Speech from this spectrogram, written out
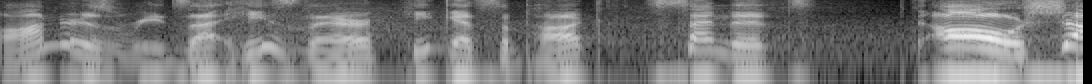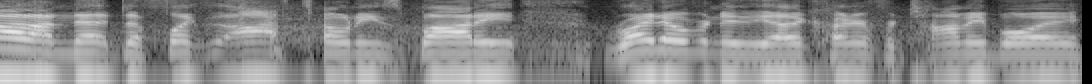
Anders reads that. He's there. He gets the puck. Send it. Oh, shot on net deflected off Tony's body. Right over into the other corner for Tommy Boy.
